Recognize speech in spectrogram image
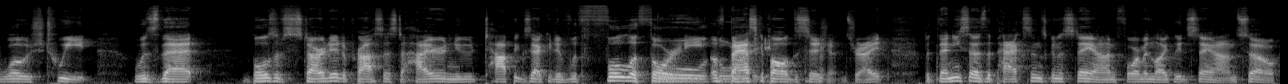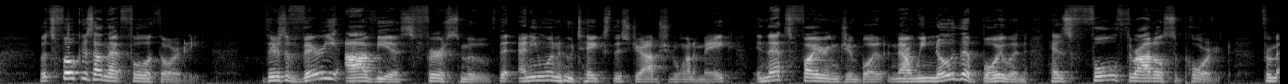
Woj tweet was that Bulls have started a process to hire a new top executive with full authority, Full authority. of basketball decisions, right? But then he says that Paxson's going to stay on, Forman likely to stay on. So let's focus on that full authority. There's a very obvious first move that anyone who takes this job should want to make, and that's firing Jim Boylen. Now, we know that Boylen has full throttle support from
